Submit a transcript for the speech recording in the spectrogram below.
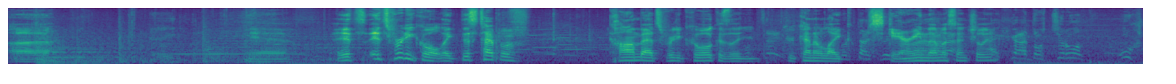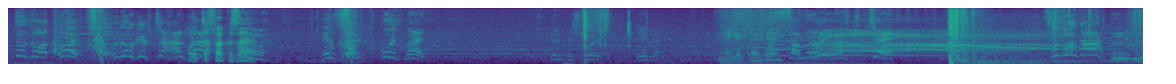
uh Yeah. It's it's pretty cool. Like this type of combat's pretty cool because you're kind of like scaring them essentially. What the fuck was that? Can I get that guy? Mm-hmm.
